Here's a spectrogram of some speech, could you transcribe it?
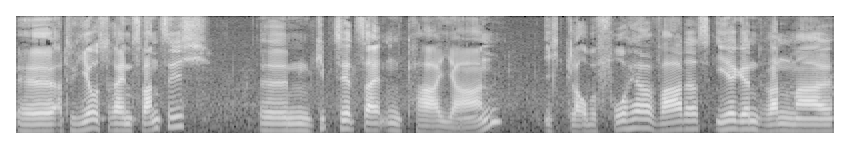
Äh, Atelierhaus 23 ähm, gibt es jetzt seit ein paar Jahren. Ich glaube, vorher war das irgendwann mal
